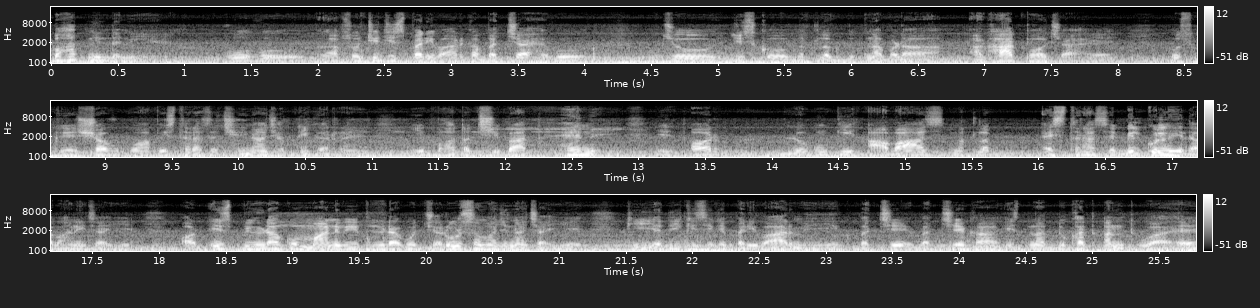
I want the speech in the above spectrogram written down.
बहुत निंदनीय है। वो वो आप सोचिए जिस परिवार का बच्चा है वो जो जिसको मतलब इतना बड़ा आघात पहुँचा है उसके शव को आप इस तरह से छीना झपटी कर रहे हैं, ये बहुत अच्छी बात है नहीं। और लोगों की आवाज़ मतलब इस तरह से बिल्कुल नहीं दबानी चाहिए। और इस पीड़ा को, मानवीय पीड़ा को ज़रूर समझना चाहिए कि यदि किसी के परिवार में एक बच्चे बच्चे का इतना दुखद अंत हुआ है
